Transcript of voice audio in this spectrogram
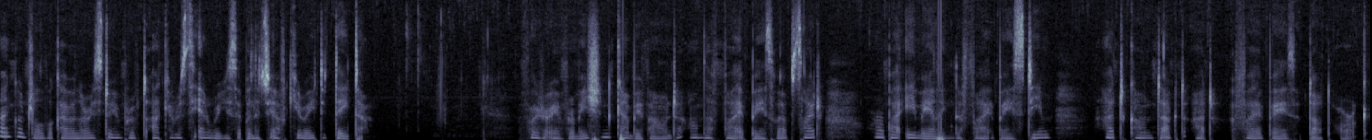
and control vocabularies to improve the accuracy and reusability of curated data. Further information can be found on the PHI-base website or by emailing the PHI-base team at contact at phi-base.org.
